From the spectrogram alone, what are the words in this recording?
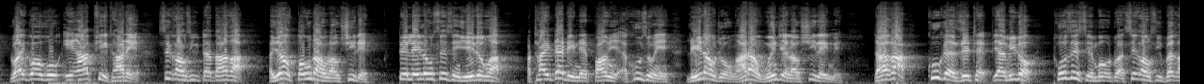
။လွိုက်ကော်ကိုအင်အားဖြည့်ထားတဲ့စစ်ကောင်စီတပ်သားကအယောက်3000လောက်ရှိတယ်။တေလေးလုံးစစ်စင်ရေးတုန်းကအထိုင်တက်တွေနဲ့ပေါင်းရင်အခုဆိုရင်4000ကျော်5000ဝန်းကျင်လောက်ရှိလိမ့်မယ်။ ဒါကခုခံစစ်ထက်ပြန်ပြီးတော့ထိုးစစ်ဆင်ဖို့အတွက်စစ်ကောင်စီဘက်က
